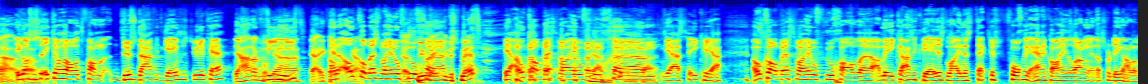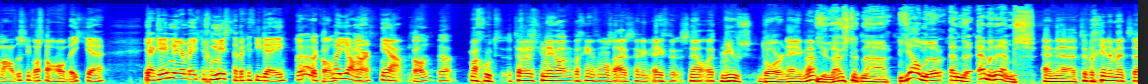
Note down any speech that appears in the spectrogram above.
Ja, Ik was, dus, ik was altijd van... Dus David Games natuurlijk, hè? Ja, dat klopt. Wie ja. niet? Ja, ik en ook ja. al best wel heel dat vroeg... nu een eh, beetje besmet. Ja, ook al best wel heel vroeg. Ja, Ja, zeker ja. Ook al best wel heel vroeg al eh, Amerikaanse creators. Linus Texas volg ik eigenlijk al heel lang. En dat soort dingen allemaal. Dus ik was al een beetje... ja, Game Meneer een beetje gemist, heb ik het idee. Ja, dat kan. Wel jammer, ja. Kan, ja. Maar goed, traditioneel aan het begin van onze uitzending even snel het nieuws doornemen. Je luistert naar Jelmer en de M&M's. En eh, te beginnen met eh,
